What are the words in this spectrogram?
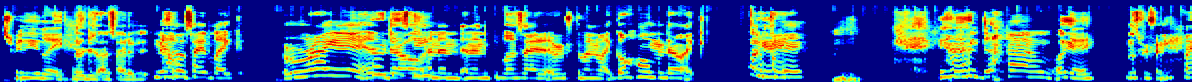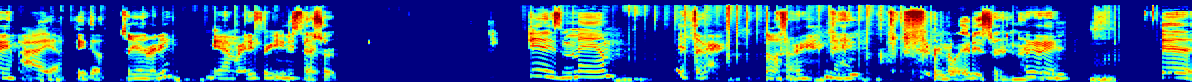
it's really like They were just outside of it. They're No. outside like riot, and they're all, Protesting. and then and then the people inside Area 51 are like, go home, and they're like, okay, Okay. yeah, dumb. Okay. that's pretty funny. Okay, Ah yeah. Okay, go. so you guys ready? Yeah, I'm ready for you to start. Yes, sir. It is ma'am. It's sir. Oh, sorry. Go ahead. No, it is sir. Okay, okay. Uh,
